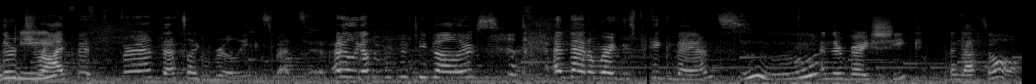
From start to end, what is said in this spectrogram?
They're dry fit brand. That's like really expensive. I only got them for fifteen dollars. And then I'm wearing these pink Vans, Ooh. and they're very chic. And that's all.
